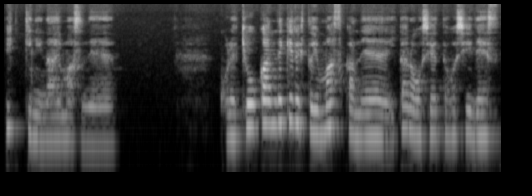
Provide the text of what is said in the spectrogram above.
一気に萎えますね。これ共感できる人いますかね？いたら教えてほしいです。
